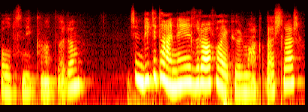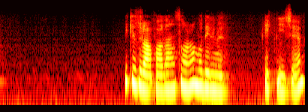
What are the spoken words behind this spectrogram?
oldu sinek kanatlarım. Şimdi iki tane zürafa yapıyorum arkadaşlar. İki zürafadan sonra modelimi ekleyeceğim.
